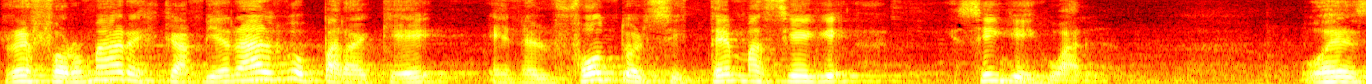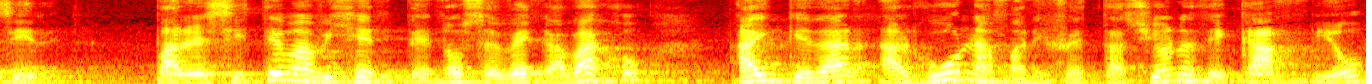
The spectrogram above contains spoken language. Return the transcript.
Reformar es cambiar algo para que en el fondo el sistema sigue, sigue igual. O es decir, para el sistema vigente no se venga abajo, hay que dar algunas manifestaciones de cambio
